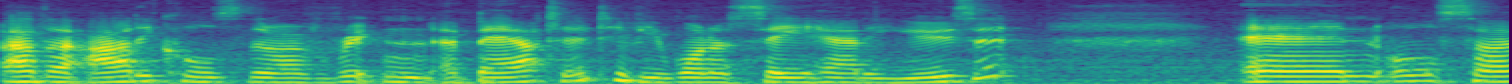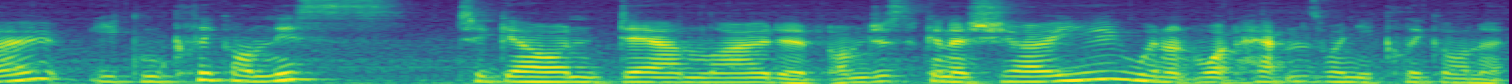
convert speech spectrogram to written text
other articles that I've written about it if you want to see how to use it. And also, you can click on this to go and download it. I'm just going to show you when it, what happens when you click on it.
